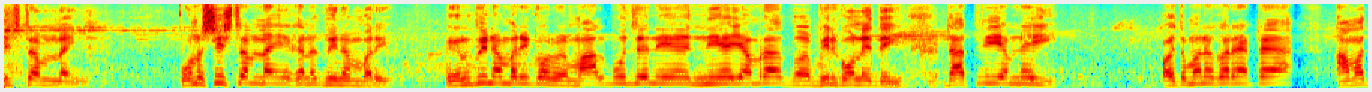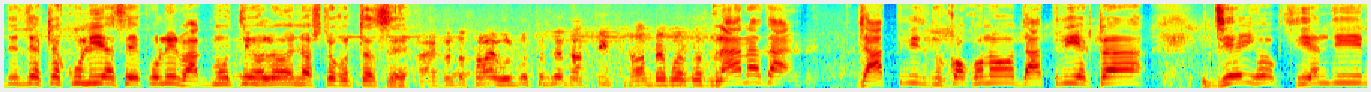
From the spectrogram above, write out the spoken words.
সিস্টেম নাই। কোনো সিস্টেম নাই এখানে দুই নম্বরই এখানে দুই নম্বরই করবে। মাল বুঝে নিয়ে নিয়েই আমরা বীরগণে দিই। যাত্রী এমনি হয়তো মনে করেন একটা আমাদের যে একটা কুলি আছে কুলির ভাগমূর্তি হলে ওই নষ্ট করতেছে। না না যাত্রী কখনো যাত্রী একটা যেই হোক সিএনজির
